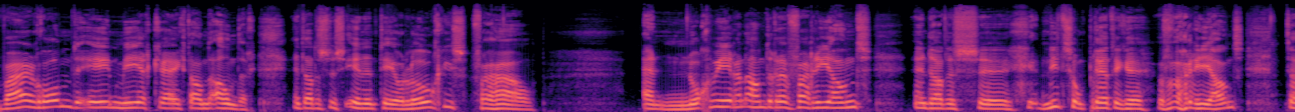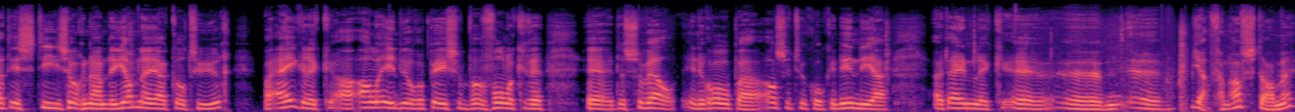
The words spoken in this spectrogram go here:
waarom de een meer krijgt dan de ander. En dat is dus in een theologisch verhaal. En nog weer een andere variant... En dat is uh, niet zo'n prettige variant. Dat is die zogenaamde Yamnaya-cultuur. Waar eigenlijk alle Indo-Europese volkeren, eh, dus zowel in Europa als natuurlijk ook in India, uiteindelijk uh, ja, van afstammen.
